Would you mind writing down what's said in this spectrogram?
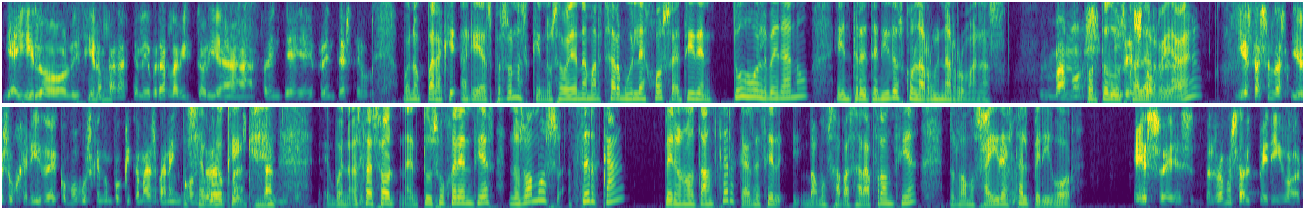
Y allí lo, hicieron para celebrar la victoria frente, frente a este grupo. Bueno, para que aquellas personas que no se vayan a marchar muy lejos, eh, tienen todo el verano entretenidos con las ruinas romanas. Vamos. Por todo Euskal Herria, ¿eh? Y estas son las que yo he sugerido, ¿eh? como busquen un poquito más van a encontrar. Seguro que, eh, bueno, estas son tus sugerencias. Nos vamos cerca pero no tan cerca. Es decir, vamos a pasar a Francia, nos vamos a ir hasta el Perigord. Eso es, nos vamos al Perigord.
